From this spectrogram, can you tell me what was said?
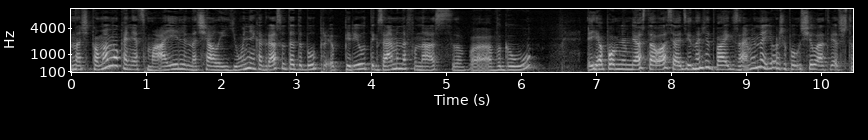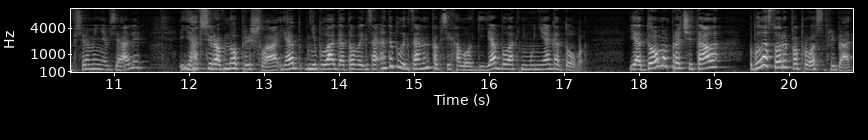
Значит, по-моему, конец мая или начало июня, как раз вот это был период экзаменов у нас в ВГУ. И я помню, мне оставался один или два экзамена, я уже получила ответ, что все меня взяли. я все равно пришла. Я не была готова к экзамену. Это был экзамен по психологии. Я была к нему не готова. Я дома прочитала... Было 40 вопросов, ребят.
